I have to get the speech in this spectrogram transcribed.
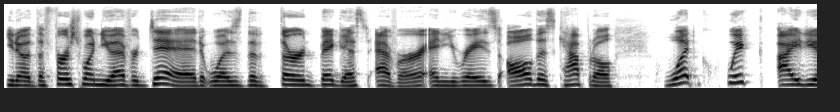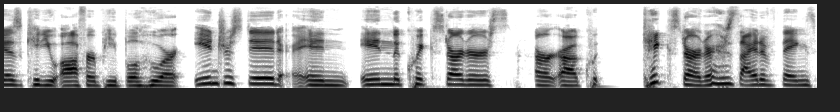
you know, the first one you ever did was the third biggest ever, and you raised all this capital. What quick ideas can you offer people who are interested in in the quick starters or uh, quick Kickstarter side of things?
